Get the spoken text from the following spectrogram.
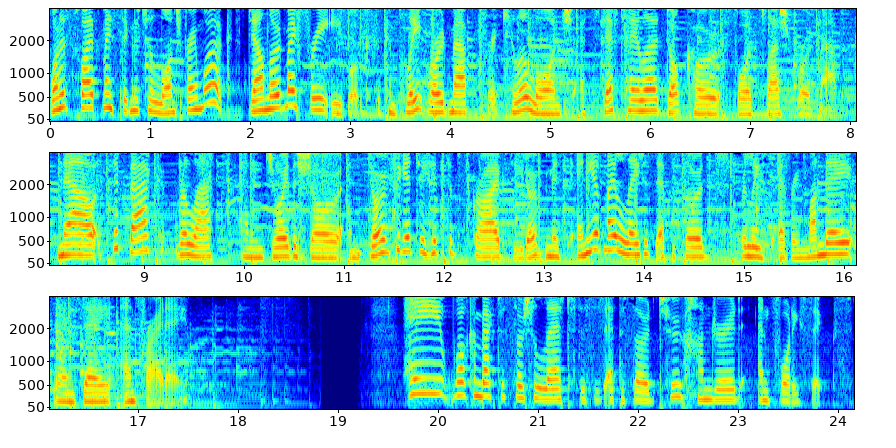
Want to swipe my signature launch framework? Download my free ebook, The Complete Roadmap for a Killer Launch at stephtaylor.co forward slash roadmap. Now sit back, relax, and enjoy the show. And don't forget to hit subscribe so you don't miss any of my latest episodes released every Monday, Wednesday, and Friday. Hey, welcome back to Socialette. This is episode 246.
